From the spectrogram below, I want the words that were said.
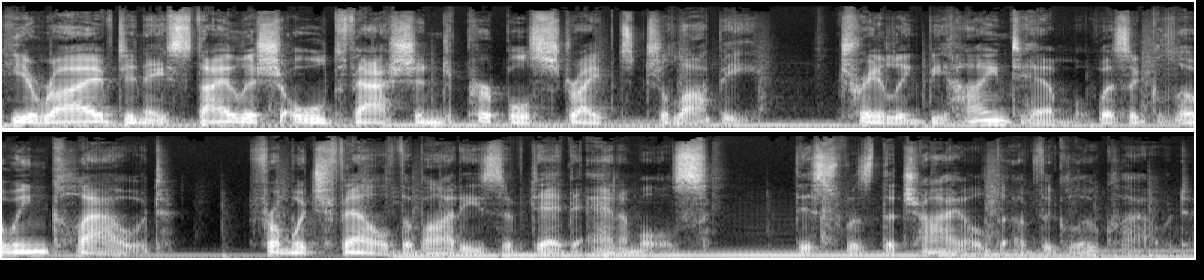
He arrived in a stylish old fashioned purple striped jalopy. Trailing behind him was a glowing cloud, from which fell the bodies of dead animals. This was the child of the glow cloud.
